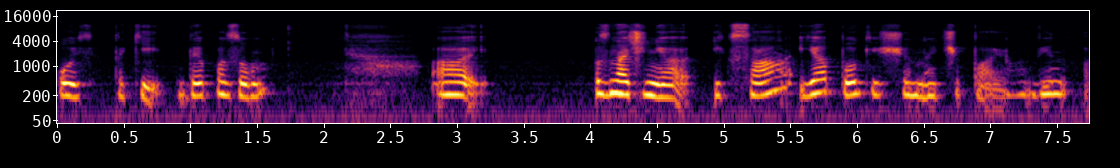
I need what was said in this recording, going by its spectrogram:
ось такий диапазон. Значення х я поки що не чіпаю, він е,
